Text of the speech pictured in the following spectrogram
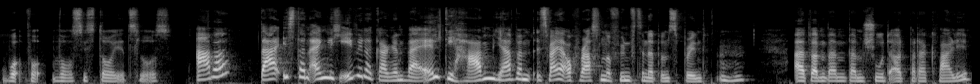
wa, wa, was ist da jetzt los? Aber da ist dann eigentlich eh wieder gegangen, weil die haben ja beim, es war ja auch Russell noch 15er beim Sprint, äh, beim, beim, beim Shootout bei der Quali.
